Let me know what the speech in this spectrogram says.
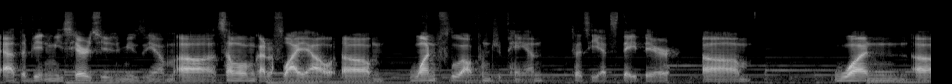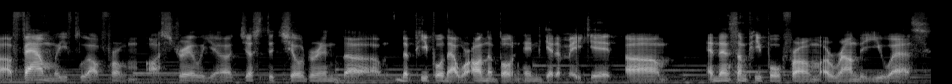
at the Vietnamese Heritage Museum. Uh, some of them got to fly out. Um, one flew out from Japan because he had stayed there. Um, one uh, family flew out from Australia. Just the children, the the people that were on the boat and didn't get to make it, um, and then some people from around the U.S.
